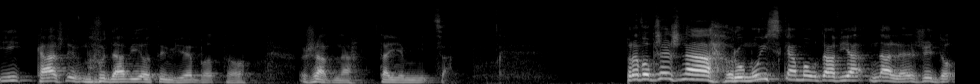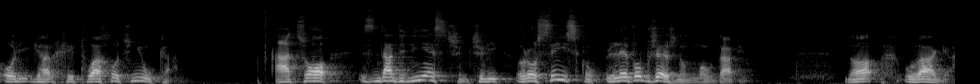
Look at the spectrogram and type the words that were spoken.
I każdy w Mołdawii o tym wie, bo to żadna tajemnica. Prawobrzeżna rumuńska Mołdawia należy do oligarchy Płachotniuka. A co z Naddniestrzem, czyli rosyjską, lewobrzeżną Mołdawią? No, uwaga,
